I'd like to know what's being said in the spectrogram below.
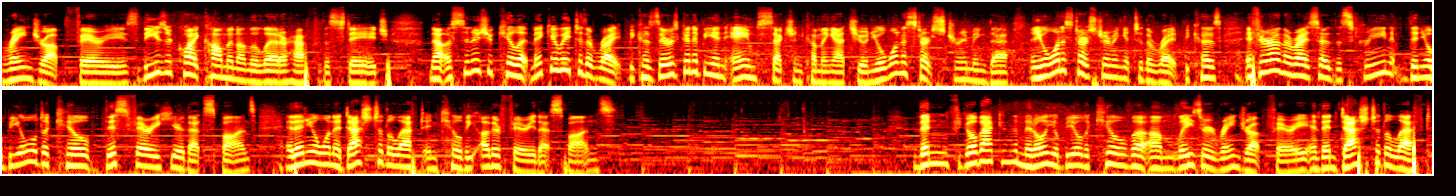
raindrop fairies. These are quite common on the latter half of the stage. Now, as soon as you kill it, make your way to the right, because there's going to be an aimed section coming at you, and you'll want to start streaming that. And you'll want to start streaming it to the right, because if you're on the right side of the screen, then you'll be able to kill this fairy here that spawns, and then you'll want to dash to the left and kill the other fairy that spawns. Then if you go back in the middle, you'll be able to kill the um, laser raindrop fairy, and then dash to the left,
